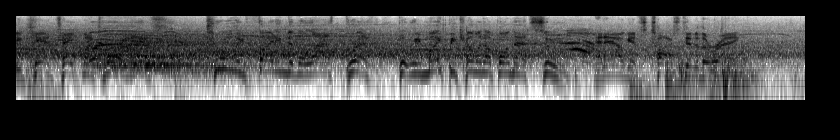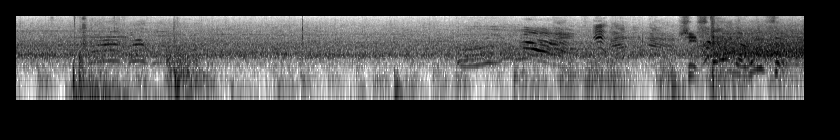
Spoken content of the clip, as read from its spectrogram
You can't take much more of this. Truly fighting to the last breath, but we might be coming up on that soon. And now gets tossed into the ring. She's staying elusive.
